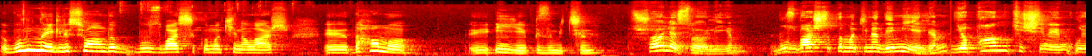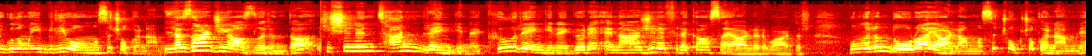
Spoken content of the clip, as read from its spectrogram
Bununla ilgili şu anda buz başlıklı makineler e, daha mı e, iyi bizim için? Şöyle söyleyeyim. Buz başlıklı makine demeyelim. Yapan kişinin uygulamayı biliyor olması çok önemli. Lazer cihazlarında kişinin ten rengine, kıl rengine göre enerji ve frekans ayarları vardır. Bunların doğru ayarlanması çok çok önemli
